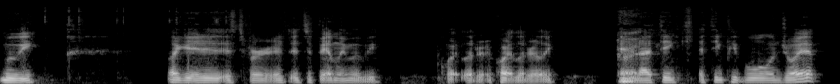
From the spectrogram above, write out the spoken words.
movie. Like it is, it's for it, it's a family movie, quite literally, quite literally. And I think I think people will enjoy it.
